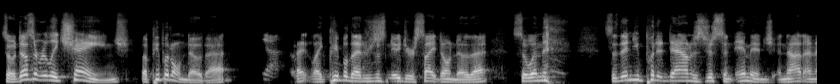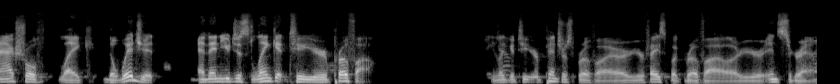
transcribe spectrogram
So it doesn't really change, but people don't know that. Yeah. Right? Like people that are just new to your site don't know that. So when they, so then you put it down as just an image and not an actual like the widget, and mm-hmm. then you just link it to your profile. You link it to your Pinterest profile or your Facebook profile or your Instagram.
